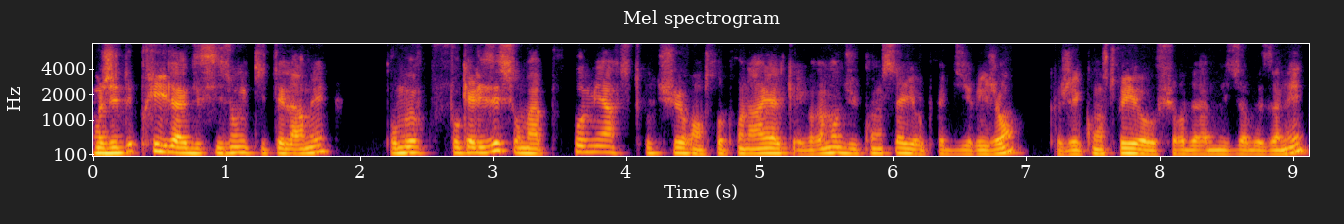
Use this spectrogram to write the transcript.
Moi, j'ai pris la décision de quitter l'armée pour me focaliser sur ma première structure entrepreneuriale qui est vraiment du conseil auprès de dirigeants que j'ai construit au fur et à mesure des années.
